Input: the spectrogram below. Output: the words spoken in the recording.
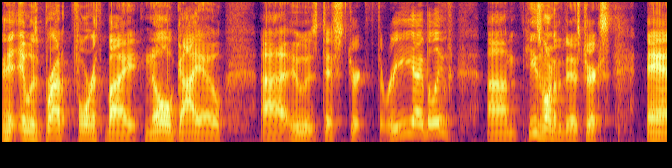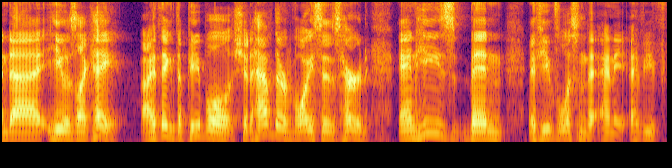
it was brought forth by Noel Gallo, uh, who is District 3, I believe. Um, he's one of the districts. And uh, he was like, hey, I think the people should have their voices heard. And he's been, if you've listened to any, if you've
